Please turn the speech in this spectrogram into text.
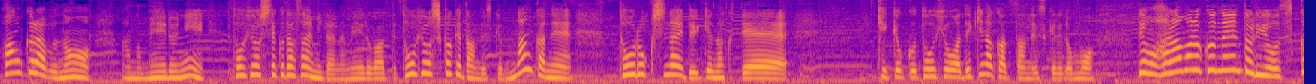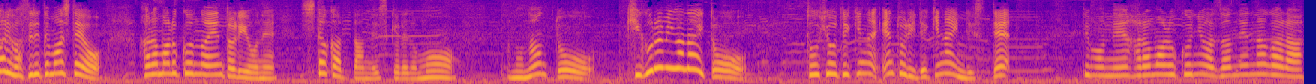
ファンクラブのあのメールに投票してくださいみたいなメールがあって投票しかけたんですけどなんかね登録しないといけなくて結局投票はできなかったんですけれどもでもはらまるくんのエントリーをすっかり忘れてましたよ。はらまるくんのエントリーをねしたかったんですけれどもあのなんと着ぐるみがないと投票できないエントリーできないんですって。でもねはらまるくんには残念ながら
